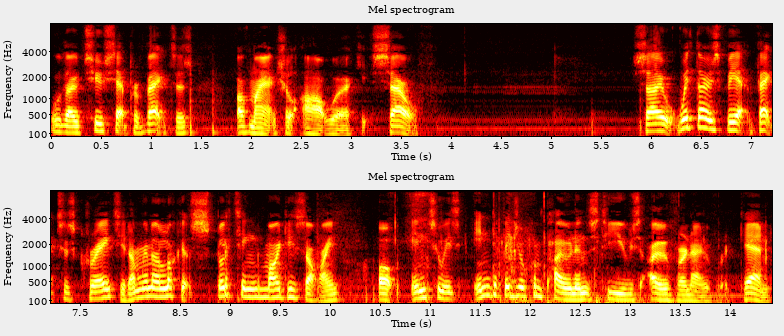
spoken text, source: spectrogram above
although two separate vectors, of my actual artwork itself. So with those vectors created, I'm going to look at splitting my design up into its individual components to use over and over again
